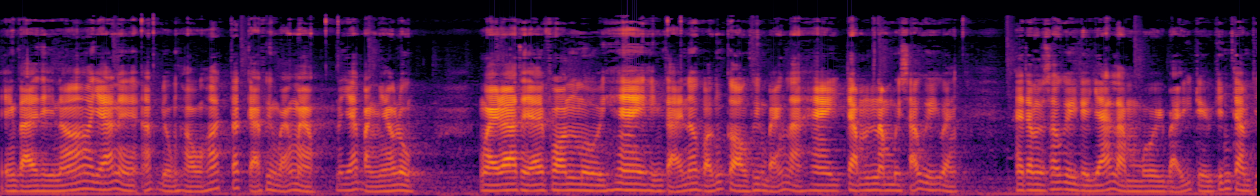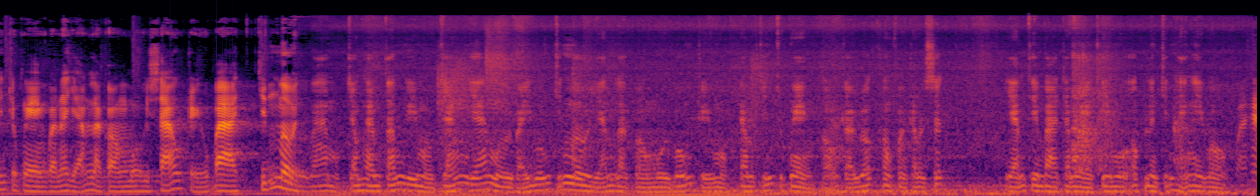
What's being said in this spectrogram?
Hiện tại thì nó giá này áp dụng hầu hết tất cả phiên bản màu nó giá bằng nhau luôn ngoài ra thì iPhone 12 hiện tại nó vẫn còn phiên bản là 256GB các bạn. 256GB thì giá là 17 triệu 990 ngàn và nó giảm là còn 16 triệu 390 13 128GB màu trắng giá 17 490 giảm là còn 14 triệu 190 ngàn hỗ trợ góp 0% sức giảm thêm 300 ngàn khi mua ốp lên chính hãng Apple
